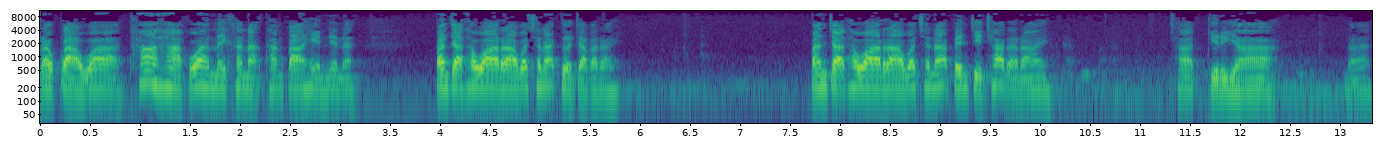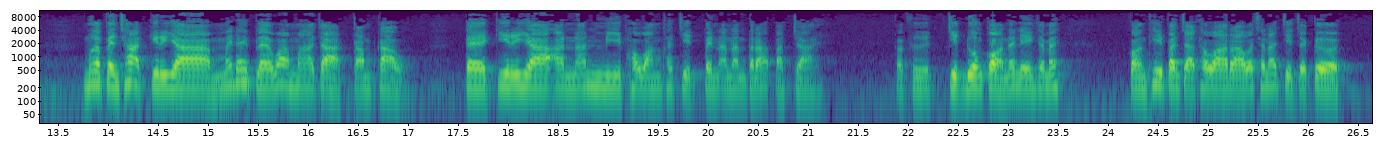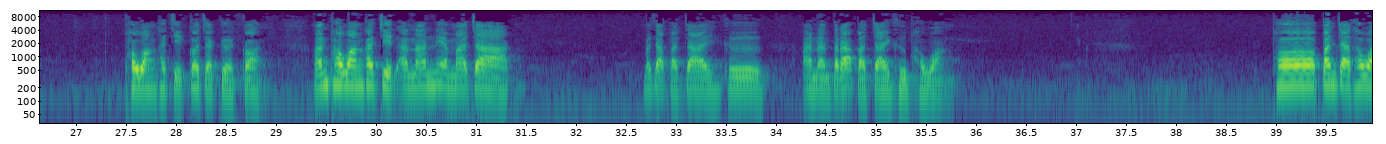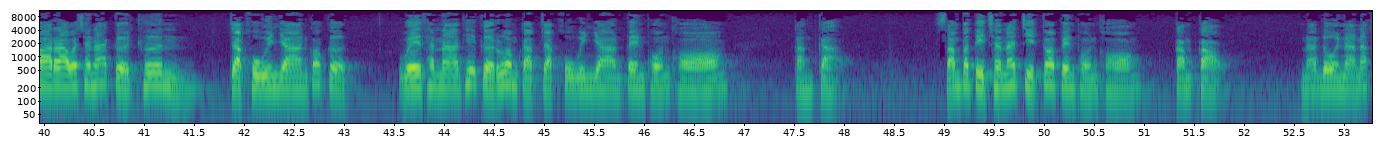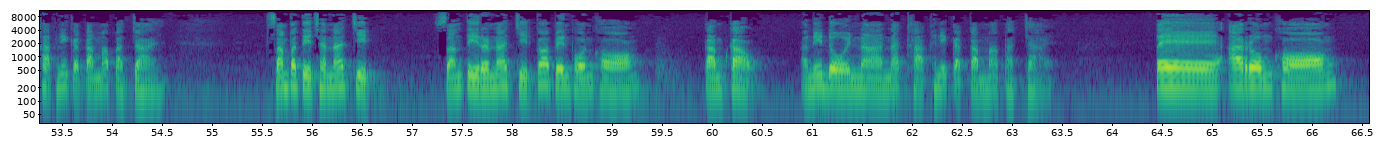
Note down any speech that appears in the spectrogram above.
เรากล่าวว่าถ้าหากว่าในขณะทางตาเห็นเนี่ยนะปัญจทวาราวัชนะเกิดจากอะไร ปัญจทวาราวัชนะ เป็นจิตชาติอะไร ชาติกิริยานะเมื่อเป็นชาติกิริยาไม่ได้แปลว่ามาจากกรรมเก่า แต่กิริยาอันนั้นมีผวังขจิตเป็นอนันตระปัจจัย ก็คือจิตดวงก่อนนั่นเองใช่ไหมก่อนที่ปัญจทวาราวัชนะจิตจะเกิดผวังขจิตก็จะเกิดก่อนอันผวังขจิตอันนั้นเนี่ยมาจากมาจากปัจจัยคืออนันตระปัจจัยคือผวัง พอปัญจทวาราวชนะเกิดขึ้นจากขูวิญญาณก็เกิดเวทนาที่เกิดร่วมกับจากขูวิญญาณเป็นผลของกรรมเก่า สัมปติชนะจิตก็เป็นผลของกรรมเก่านะโดยนานักนิกกรรมปัจจัย สัมปติชนะจิต สันติรณจิตก็เป็นผลของกรรมเก่า อันนี้โดยนานักขคณิกกรรมปัจจัย แต่อารมณ์ของ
